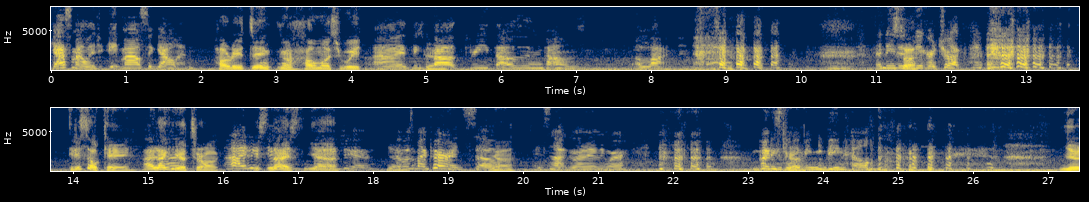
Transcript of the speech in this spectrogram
Gas mileage, eight miles a gallon. How do you think know, how much weight? I think Yeah. about 3,000 pounds. A lot. I need So- a bigger truck. It is okay. I like your truck. I do It's too. nice, I yeah. too. Yeah. It was my parents, so Yeah. it's not going anywhere. but he's Sure. loving being held. You're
